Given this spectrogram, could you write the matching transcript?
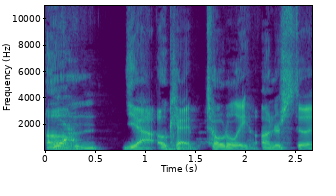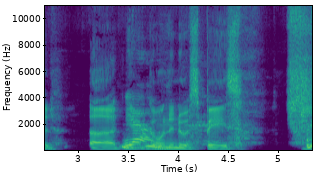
Um yeah, okay. Totally understood. Uh yeah, Yeah. going into a space.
